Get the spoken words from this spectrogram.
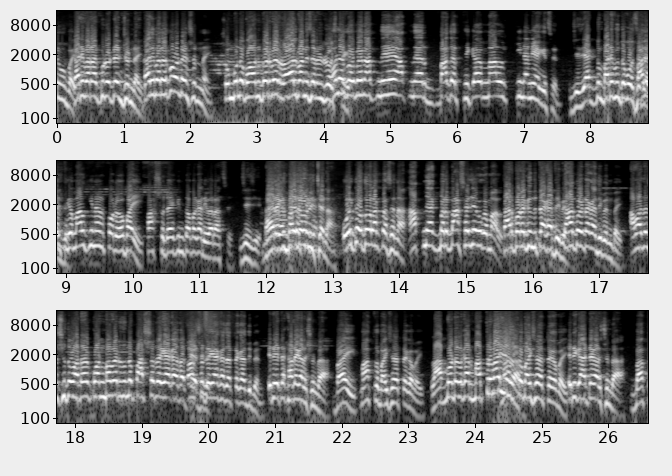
দেবো ভাই। গাড়ি ভাড়ার কোনো টেনশন নাই। গাড়ি ভাড়ার কোনো টেনশন নাই। সম্পূর্ণ বহন করবে রয়্যাল মনে করবেন আপনি আপনার বাজার থেকে মাল কিনা নিয়ে গেছেন। জি জি একদম বাড়ি পর্যন্ত পৌঁছে বাজার থেকে মাল কেনার পরেও ভাই পাঁচশো টাকা কিন্তু আবার গাড়ি ভাড়া আছে। জি জি। ভাইরা কিন্তু নিচ্ছে না। ওইটাও তো লাগতেছে না। আপনি একবার বাসায় যাব মাল। তারপরে কিন্তু টাকা দিবে তারপরে টাকা দিবেন ভাই। আমাদের শুধু অর্ডার কনফার্মের জন্য পাঁচশো টাকা এক হাজার পাঁচশো টাকা এক হাজার টাকা দিবেন। এটা এটা খাটে কালেকশন ভাই ভাই মাত্র বাইশ হাজার টাকা ভাই। লাভ মডেল কার্ড মাত্র বাইশ হাজার। বাইশ হাজার টাকা ভাই। এদিকে আটটা কালেকশন ভাই মাত্র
